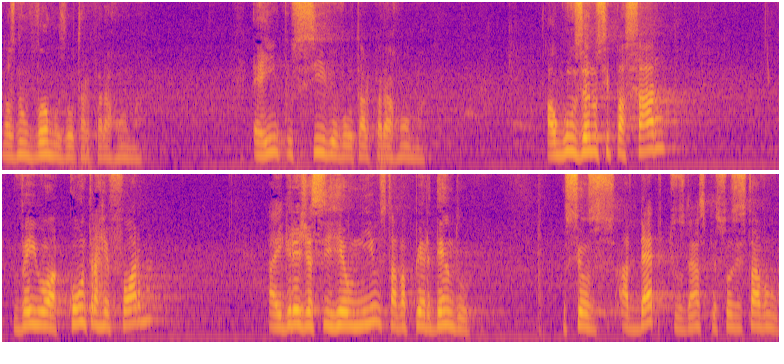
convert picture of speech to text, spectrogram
Nós não vamos voltar para Roma. É impossível voltar para Roma. Alguns anos se passaram, veio a contra-reforma, a igreja se reuniu, estava perdendo os seus adeptos, né? as pessoas estavam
